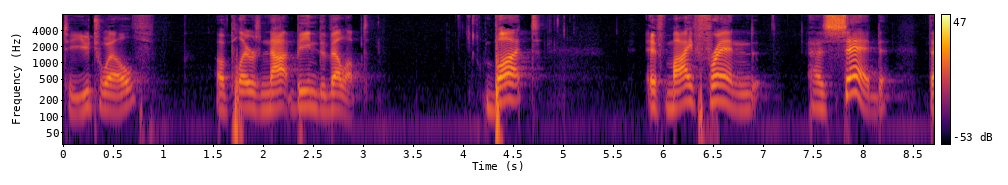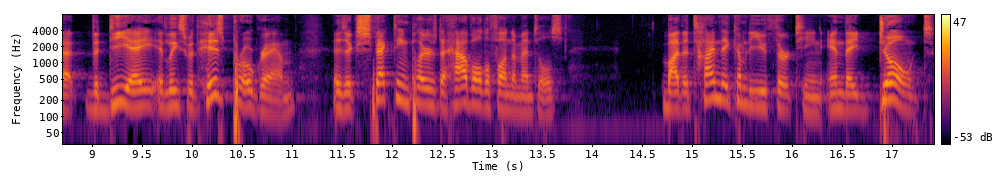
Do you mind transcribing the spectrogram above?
to U12 of players not being developed. But if my friend has said that the DA, at least with his program, is expecting players to have all the fundamentals, by the time they come to U13 and they don't,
